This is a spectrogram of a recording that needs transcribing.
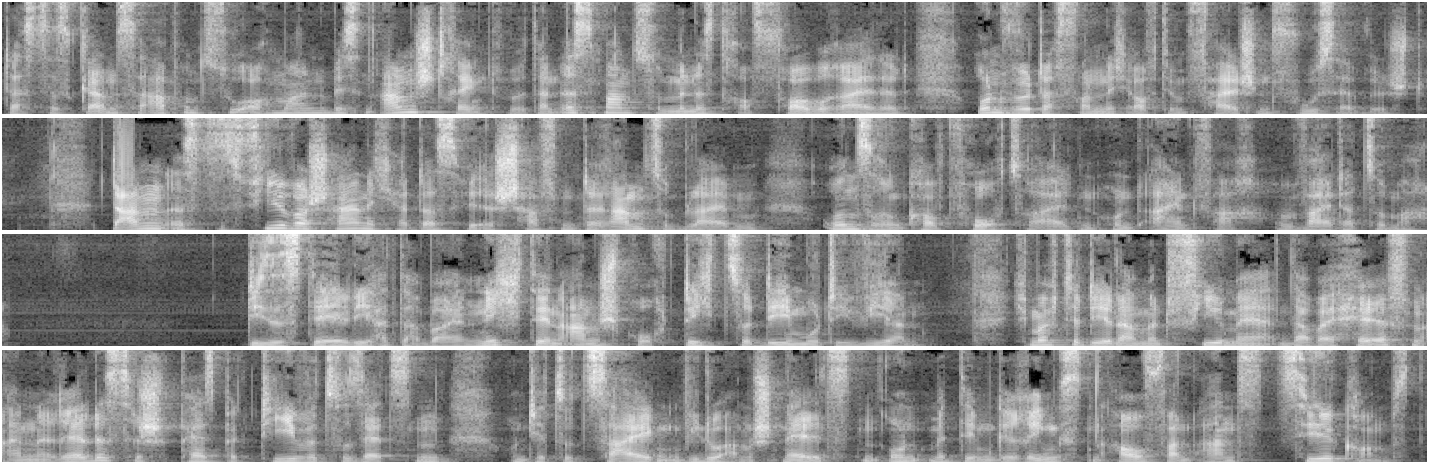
dass das Ganze ab und zu auch mal ein bisschen anstrengend wird, dann ist man zumindest darauf vorbereitet und wird davon nicht auf dem falschen Fuß erwischt. Dann ist es viel wahrscheinlicher, dass wir es schaffen, dran zu bleiben, unseren Kopf hochzuhalten und einfach weiterzumachen. Dieses Daily hat dabei nicht den Anspruch, dich zu demotivieren. Ich möchte dir damit vielmehr dabei helfen, eine realistische Perspektive zu setzen und dir zu zeigen, wie du am schnellsten und mit dem geringsten Aufwand ans Ziel kommst.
